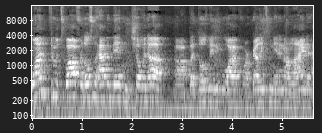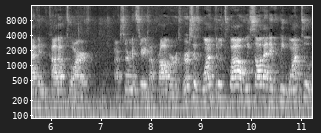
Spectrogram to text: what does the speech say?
1 through 12 for those who haven't been showing up, uh, but those maybe who are, are barely tuning in online and haven't caught up to our, our sermon series on Proverbs. Verses 1 through 12, we saw that if we want to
